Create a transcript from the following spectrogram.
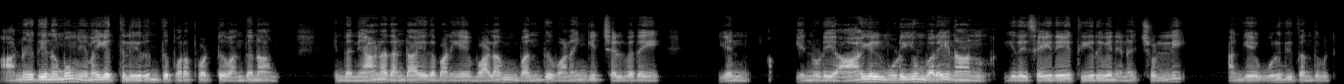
அனுதினமும் இமயத்தில் இருந்து புறப்பட்டு வந்த நான் இந்த ஞான தண்டாயுதபாணியை வளம் வந்து வணங்கி செல்வதை என் என்னுடைய ஆயுள் முடியும் வரை நான் இதை செய்தே தீருவேன் என சொல்லி அங்கே உறுதி தந்து விட்டு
